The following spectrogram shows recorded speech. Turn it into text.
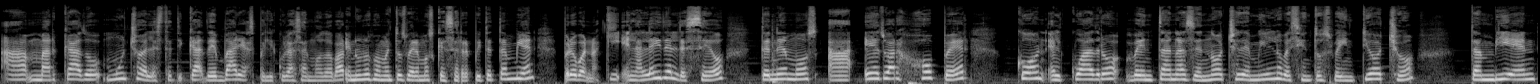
ha marcado mucho de la estética de varias películas Almodóvar. En unos momentos veremos que se repite también, pero bueno, aquí en La ley del deseo tenemos a Edward Hopper con el cuadro Ventanas de Noche de 1928, también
